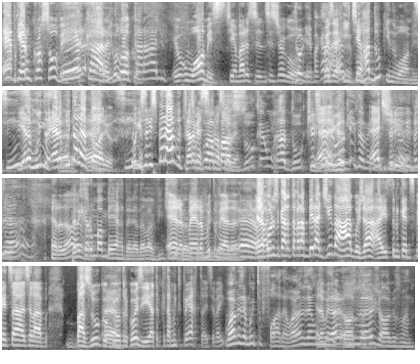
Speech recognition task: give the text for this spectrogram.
É, porque era um crossover. É, era, cara, Era muito louco. caralho. Eu- o Worms tinha vários. Não sei se você jogou. Joguei pra Pois é, caralho, e tinha. Hadouken no Worms. Sim, e era sim. muito, era muito Era, aleatório. sim. Porque você não esperava que Cara, tivesse com esse uma crossover. bazuca e um Hadouken. Tinha o É. Shoryuken também. É, Shoryuken, tinha? pois é. É. Era da hora. Pera que era uma merda, né? Dava 20 20 Era, era muito merda. né? É, era mas- quando o cara tava na beiradinha da água já, aí você não quer desperdiçar, sei lá, bazuca ou É. qualquer outra coisa, e até porque tá muito perto, aí você vai... Worms é muito foda. Worms é um dos muito melhores, um top, dos melhores mano. jogos, mano.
